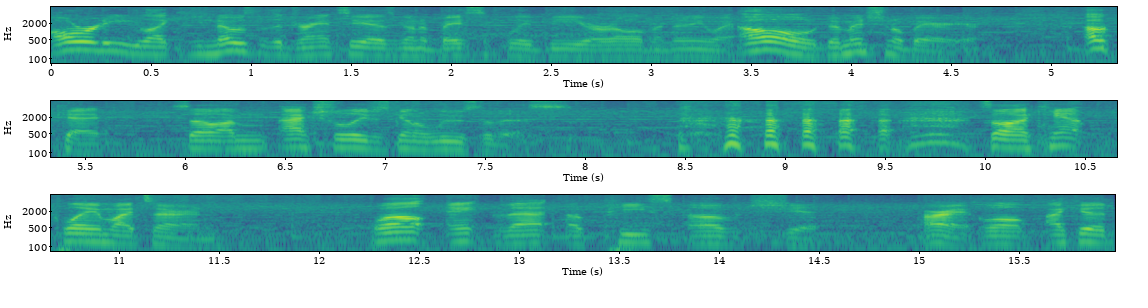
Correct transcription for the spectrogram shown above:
already like he knows that the Drancia is going to basically be irrelevant anyway. Oh, Dimensional Barrier. Okay, so I'm actually just going to lose to this. so I can't play my turn. Well, ain't that a piece of shit. Alright, well, I could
